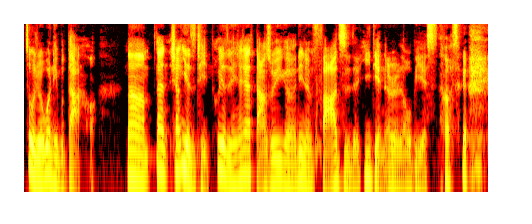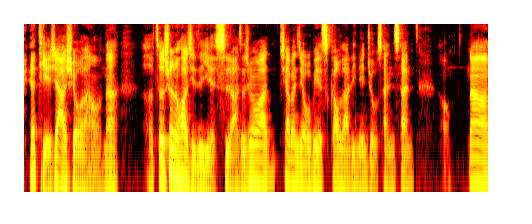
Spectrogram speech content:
这我觉得问题不大哦。那但像叶子廷，叶子廷现在打出一个令人发指的一点二的 OPS，哈，这个要铁下修了哈。那呃，泽轩的话其实也是啊，泽轩的话下半季 OPS 高达零点九三三。好，那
